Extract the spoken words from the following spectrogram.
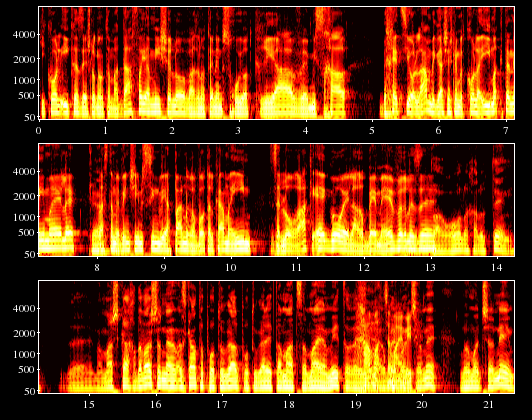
כי כל אי כזה יש לו גם את המדף הימי שלו, ואז זה נותן להם זכויות קריאה ומסחר בחצי עולם, בגלל שיש להם את כל האיים הקטנים האלה. כן. ואז אתה מבין שאם סין ויפן רבות על כמה איים, זה לא רק אגו, אלא הרבה מעבר לזה. ברור לחלוטין. זה ממש ככה. דבר ראשון, הזכרת פורטוגל, פורטוגל הייתה מעצמה ימית, הרי המעצמה. שנים, הרבה מאוד שנים.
